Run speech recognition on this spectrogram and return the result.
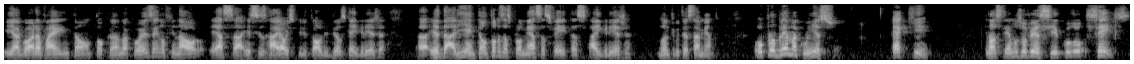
e agora vai então tocando a coisa, e no final, essa, esse Israel espiritual de Deus, que é a igreja, uh, herdaria então todas as promessas feitas à igreja no Antigo Testamento. O problema com isso é que nós temos o versículo 6.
